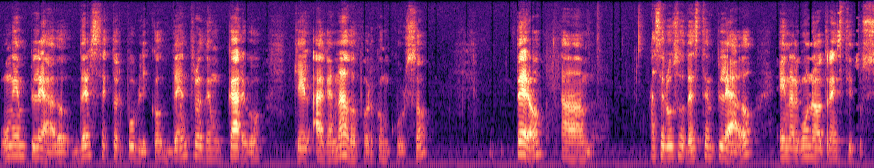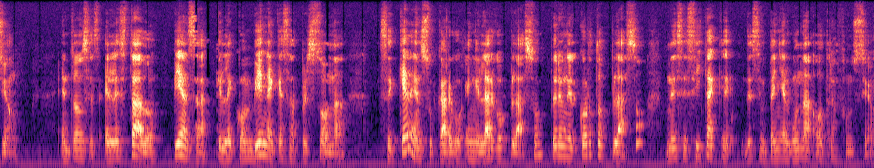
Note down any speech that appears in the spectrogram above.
un empleado del sector público dentro de un cargo que él ha ganado por concurso, pero hacer uso de este empleado en alguna otra institución. Entonces el Estado piensa que le conviene que esa persona se quede en su cargo en el largo plazo, pero en el corto plazo necesita que desempeñe alguna otra función.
